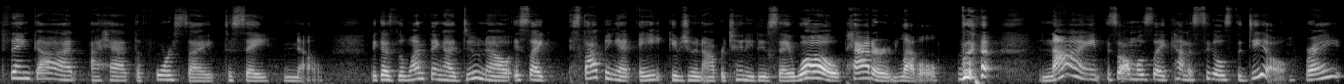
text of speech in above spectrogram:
Thank God I had the foresight to say no. Because the one thing I do know, it's like stopping at eight gives you an opportunity to say, whoa, pattern level. Nine, it's almost like kind of seals the deal, right?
